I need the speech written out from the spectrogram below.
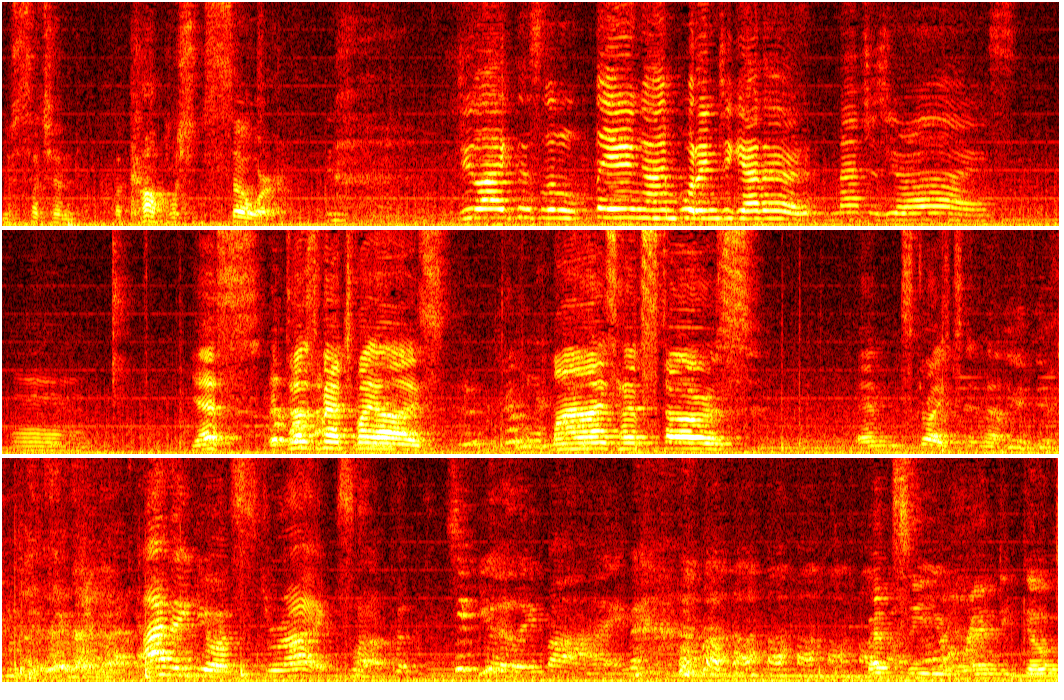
you're such an accomplished sewer. Do you like this little thing I'm putting together? It matches your eyes. Mm. Yes, it does match my eyes. My eyes have stars and stripes in them. I think your stripes are particularly fine. Betsy, you randy goat.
